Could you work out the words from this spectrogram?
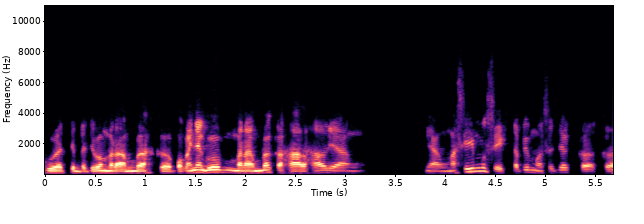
gue tiba-tiba merambah ke, pokoknya gue merambah ke hal-hal yang yang masih musik, tapi maksudnya ke, ke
